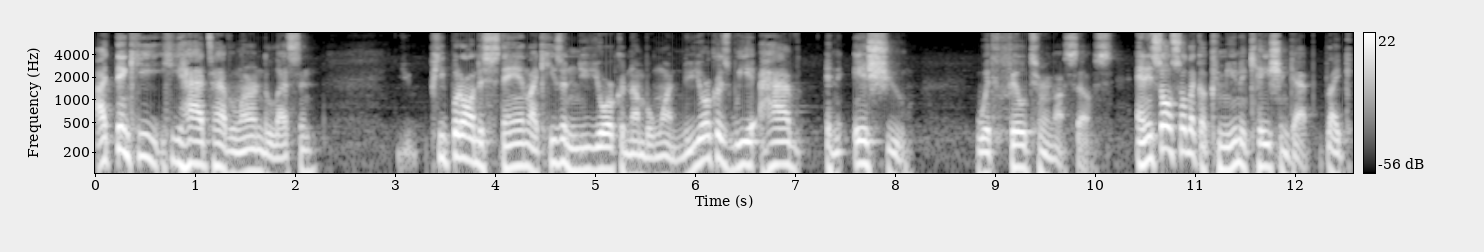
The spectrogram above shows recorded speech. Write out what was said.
I think he he had to have learned the lesson. People don't understand. Like he's a New Yorker number one. New Yorkers, we have an issue with filtering ourselves. And it's also like a communication gap. Like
